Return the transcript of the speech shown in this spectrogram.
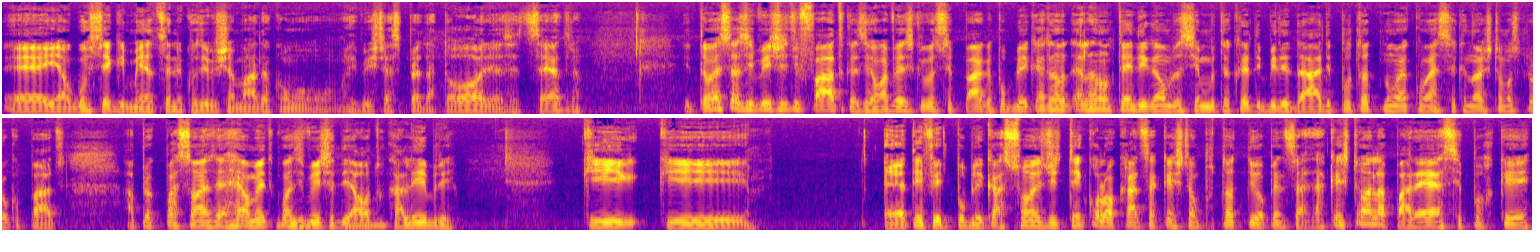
é, em alguns segmentos, sendo inclusive chamada como revistas predatórias, etc. Então, essas revistas, de fato, quer dizer, uma vez que você paga, publica, ela não, ela não tem, digamos assim, muita credibilidade, portanto, não é com essa que nós estamos preocupados. A preocupação é realmente com as revistas de alto calibre que, que é, tem feito publicações e tem colocado essa questão, portanto, de open science. A questão, ela aparece porque,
